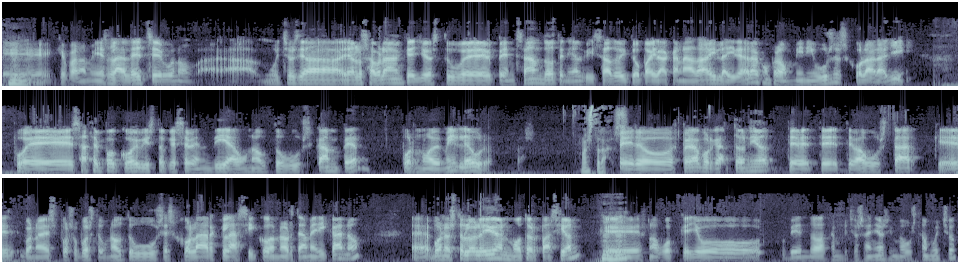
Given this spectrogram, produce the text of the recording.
hmm. que para mí es la leche. Bueno, muchos ya, ya lo sabrán que yo estuve pensando, tenía el visado y topa ir a Canadá y la idea era comprar un minibús escolar allí. Pues hace poco he visto que se vendía un autobús camper por 9.000 euros. Pero espera, porque Antonio te, te, va a gustar, que es, bueno, es por supuesto un autobús escolar clásico norteamericano. Eh, bueno, esto lo he leído en Motor Pasión, que es una web que llevo viendo hace muchos años y me gusta mucho.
